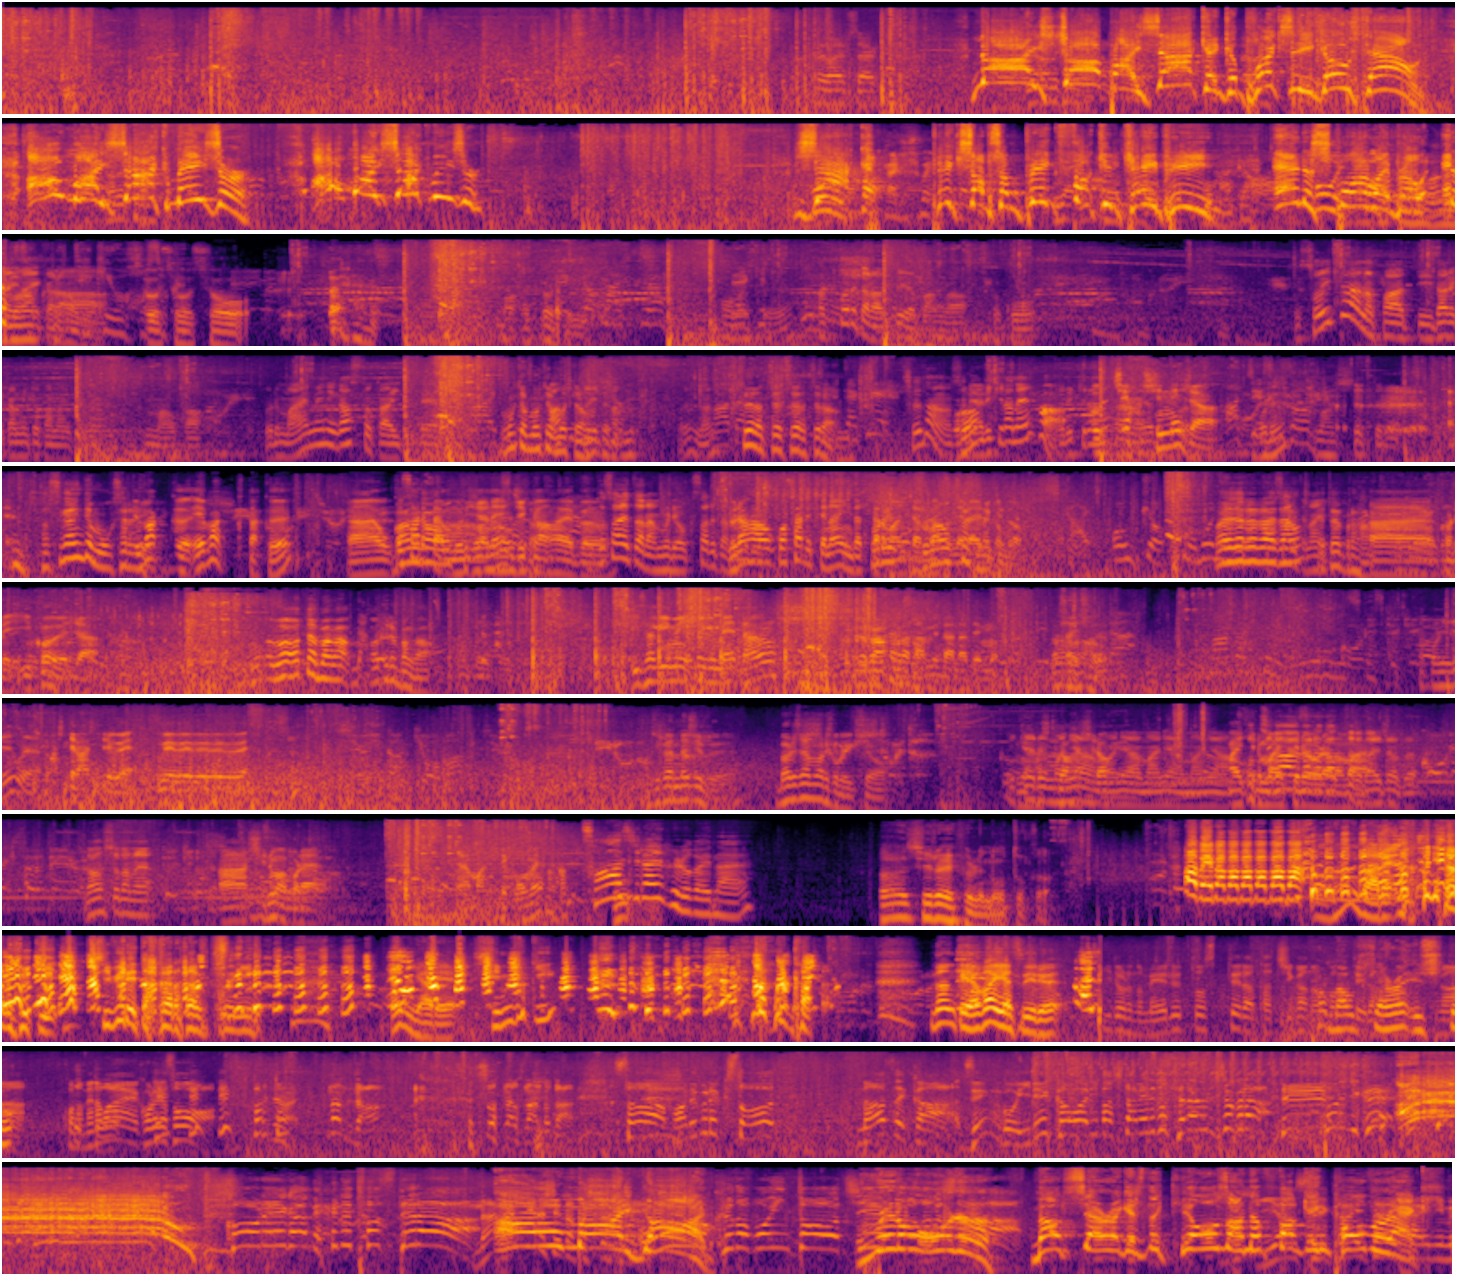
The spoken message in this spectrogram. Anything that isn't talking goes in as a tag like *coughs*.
Nice job by Zach, and complexity goes down. Oh my Zach Mazer! Oh my Zach Mazer! Zach picks up some big fucking KP and a spotlight, bro. *coughs* *coughs* う。取れたら熱いよがそこ。そいつらのパーティー誰か見とかないとね。今岡。俺前目にガスとか行ってもう一人もう一人もう一人もう一人え何強いな。それやりきらね？やりきらね？こっち走んねえじゃん。俺走ってってる。さすがにでも起こされるエバック、エバックタクあー、起こされたら無理じゃね？時間配分。起こ。されたら無理起こされたブラら。無理ハ起こされてないんだったらワンチャンまだ狙えるけど。あこれ行こうよじゃあ。わ終わった番が終わってる番が急ぎ目急ぎ目ダウンしこれがたらダメだなでも。最初。ここに上上走ってる走ってる上。上上上上上。時間大丈夫バルジャンもあるけど一応いける間に合う間に合う間に合う間に合う巻いてるこっち側巻いてる側だったら俺の前大丈夫ランしちゃダメあー、死ぬわこれ。いや、待ってごめん。サージライフルがいないサージライフルの音か。なんだあれ。何あの武器？しびれたから普通に。何あれ？新武器？なんかなんかやばいやついる。ミドルのメルトステラたちが残っているはずですがこの目の前これがそう。なんでだそんなことなんのかさあパルブレックスとなぜか前後入れ替わりました。メルトステラ後ろから。取りに行く。これがメルトステラ Oh my god! Riddle order! Mount Sarah gets the kills on the fucking Pulverex!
